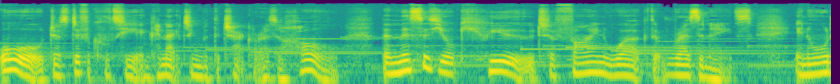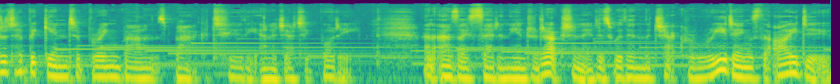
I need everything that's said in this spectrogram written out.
or just difficulty in connecting with the chakra as a whole, then this is your cue to find work that resonates in order to begin to bring balance back to the energetic body. And as I said in the introduction, it is within the chakra readings that I do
